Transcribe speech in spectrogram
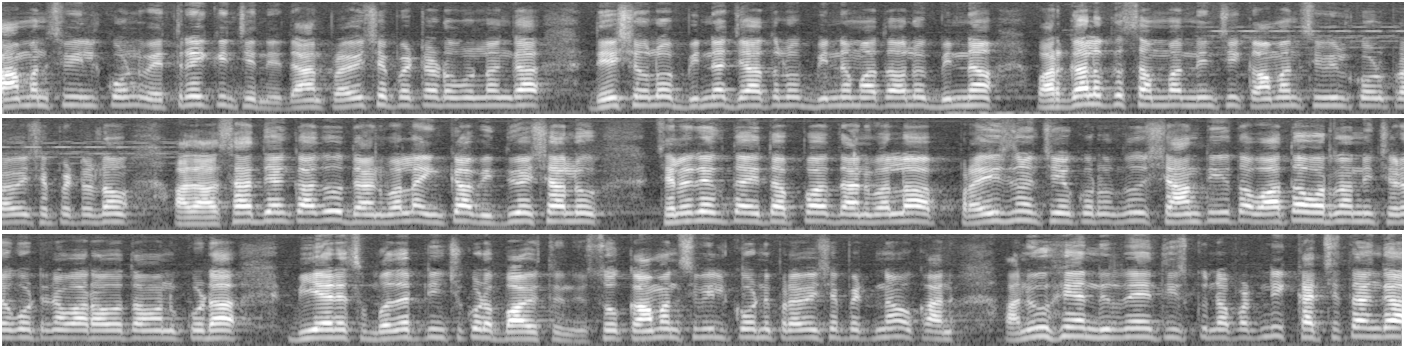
కామన్ సివిల్ కోడ్ను వ్యతిరేకించింది. దాన్ని ప్రవేశపెట్టడం మూలంగా దేశంలో భిన్న జాతులు భిన్న మతాలు భిన్న వర్గాలకు సంబంధించి కామన్ సివిల్ కోడ్ ప్రవేశపెట్టడం అది అసాధ్యం కాదు. దానివల్ల ఇంకా విద్వేషాలు చెలరేగుతాయి తప్ప దానివల్ల ప్రయోజనం చేకూరదు. శాంతియుత వాతావరణాన్ని చెడగొట్టిన వారు అవుతామని కూడా బీఆర్ఎస్ మొదటి నుంచి కూడా భావిస్తుంది. సో కామన్ సివిల్ కోడ్ని ప్రవేశపెట్టిన ఒక అనూహ్య నిర్ణయం తీసుకున్నప్పటికీ ఖచ్చితంగా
